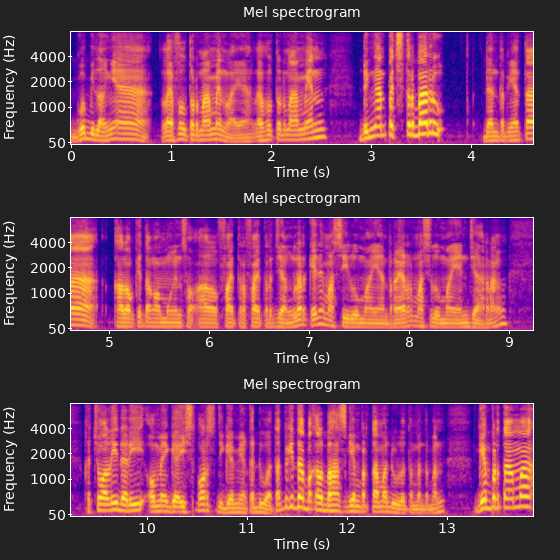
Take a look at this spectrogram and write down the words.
gue bilangnya level turnamen lah ya, level turnamen dengan patch terbaru. Dan ternyata kalau kita ngomongin soal fighter-fighter jungler kayaknya masih lumayan rare, masih lumayan jarang kecuali dari Omega Esports di game yang kedua. Tapi kita bakal bahas game pertama dulu teman-teman. Game pertama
